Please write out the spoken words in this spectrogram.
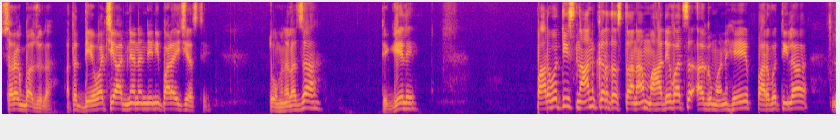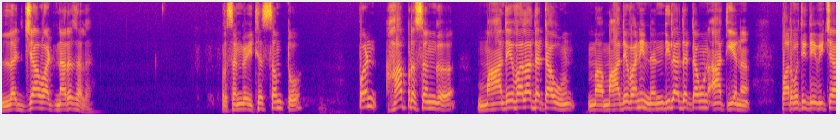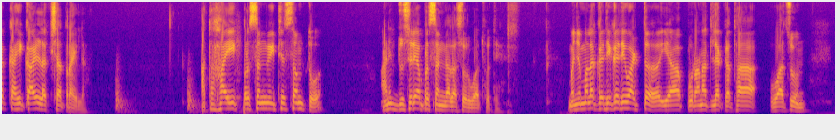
सरक बाजूला. आता देवाची आज्ञा नंदिनी पाळायची असते. तो म्हणाला जा. ते गेले. पार्वती स्नान करत असताना महादेवाचं आगमन हे पार्वतीला लज्जा वाटणारं झालं. प्रसंग इथे संपतो. पण हा प्रसंग महादेवाला दटावून महादेवानी नंदीला दटावून आत येणं पार्वती देवीच्या काही काळ लक्षात राहिलं. आता हा एक प्रसंग इथे संपतो. आणि दुसऱ्या प्रसंगाला सुरुवात होते. म्हणजे मला कधी कधी वाटतं या पुराणातल्या कथा वाचून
